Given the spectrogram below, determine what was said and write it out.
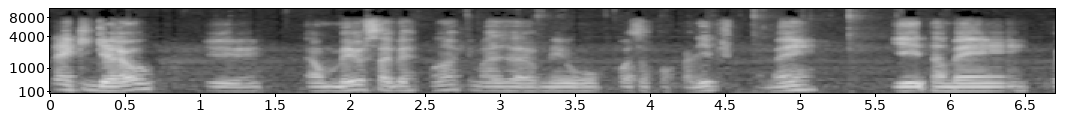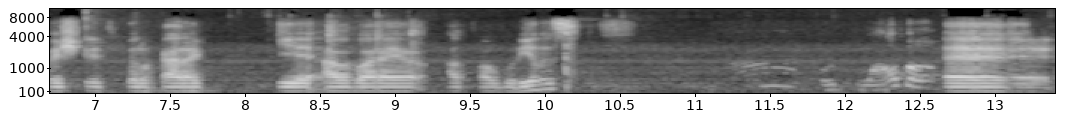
Tank Girl, que é um meio cyberpunk, mas é meio pós-apocalíptico também. E também foi escrito pelo cara que agora é atual Gorillaz. Ah, é,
